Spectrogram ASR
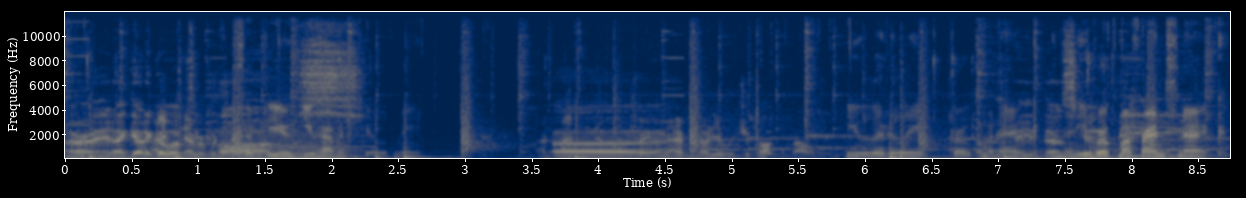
Alright, I gotta go I've up never to been- Except you. You haven't killed me. I, I, Uh, I have no idea what you're talking about. You literally broke my Okay, neck. And then you broke my friend's neck.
